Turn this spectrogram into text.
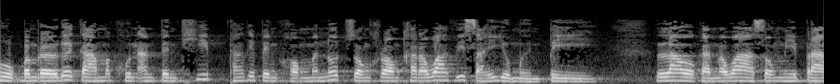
ถูกบำเรอด้วยกามคุณอันเป็นทิพย์ทั้งที่เป็นของมนุษย์ ทรงครองคารวะวิสัยอยู่หมื่นปี เล่ากันมาว่าทรงมีปรา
